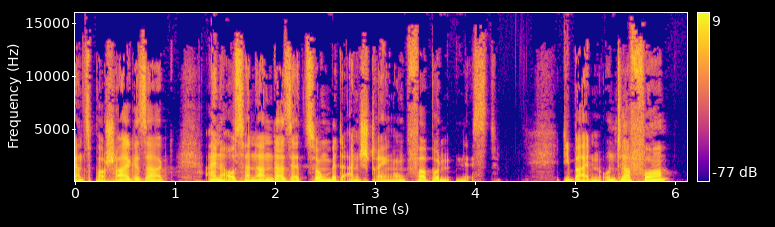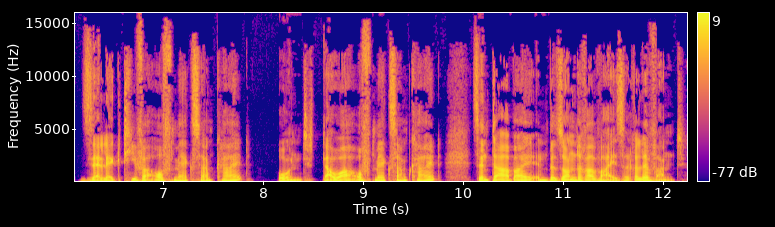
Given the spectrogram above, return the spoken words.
ganz pauschal gesagt, eine Auseinandersetzung mit Anstrengung verbunden ist. Die beiden Unterformen, selektive Aufmerksamkeit und Daueraufmerksamkeit, sind dabei in besonderer Weise relevant.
